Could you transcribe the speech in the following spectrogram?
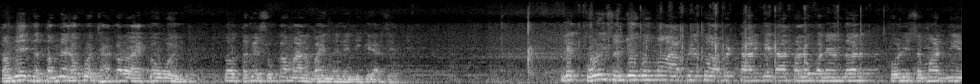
તમે તમને લોકો ઝાકરો આપ્યો હોય, તો તમે શું કામ આ ભાઈ નીકળ્યા છે? એટલે કોઈ સંજોગોમાં આપણે તો આપણે ટાર્ગેટ આ તાલુકાની અંદર કોળી સમાજની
